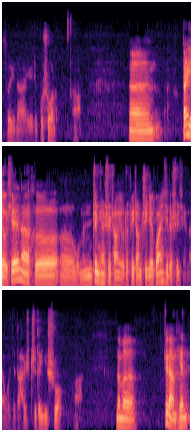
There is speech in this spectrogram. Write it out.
所以呢也就不说了啊。嗯，但是有些呢和呃我们证券市场有着非常直接关系的事情呢，我觉得还是值得一说啊。那么。这两天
